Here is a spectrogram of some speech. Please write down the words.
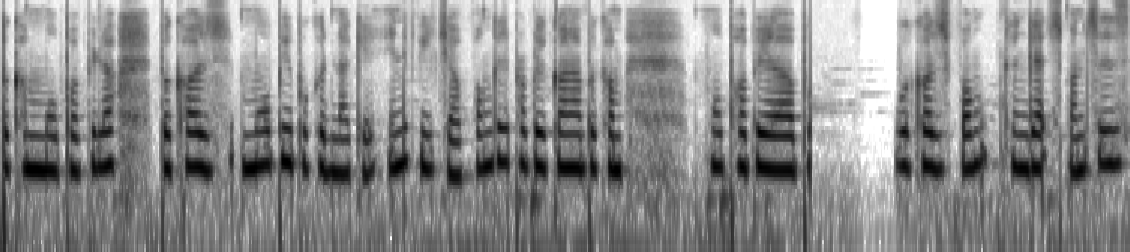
become more popular because more people could like it. In the future, phonk is probably gonna become more popular because phonk can get sponsors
